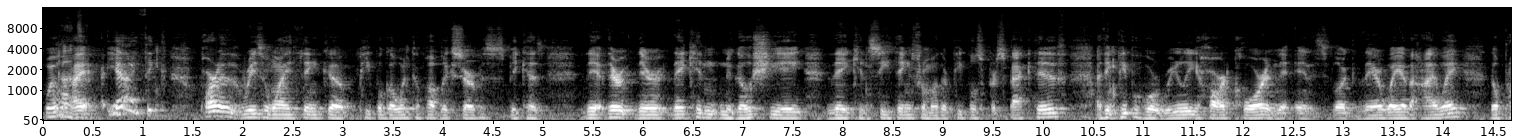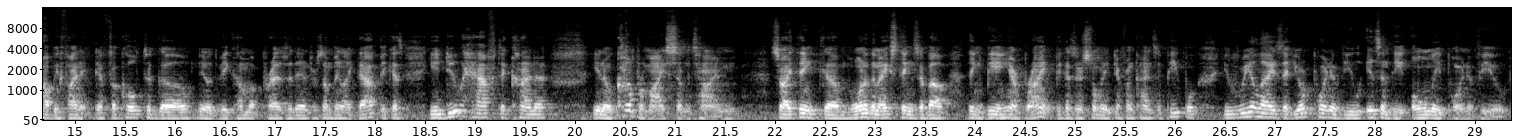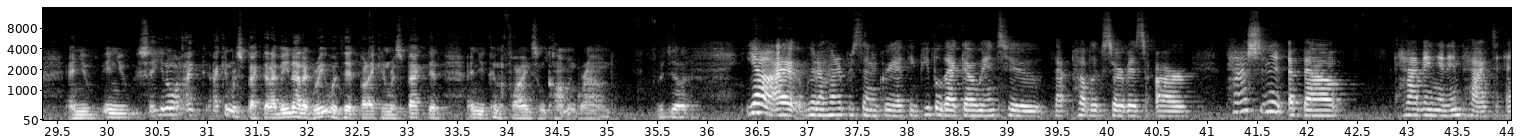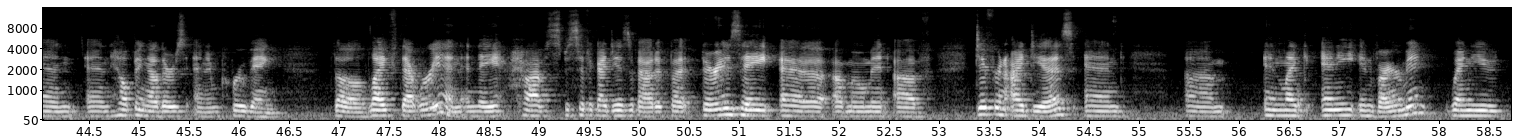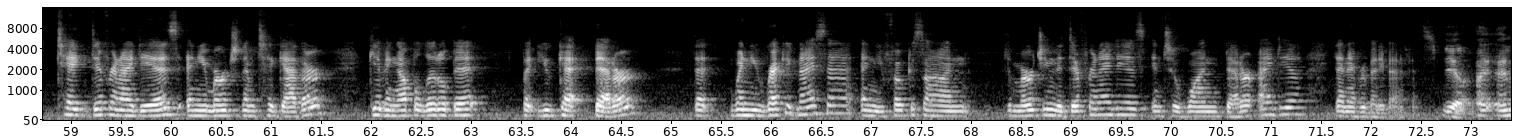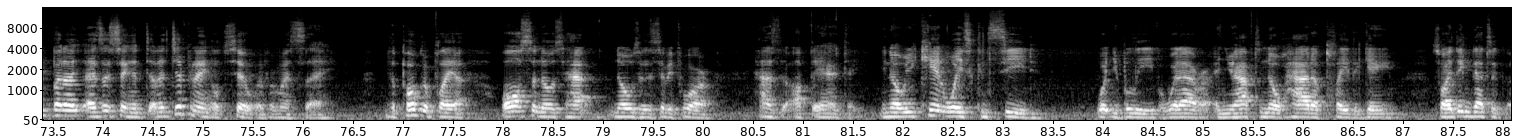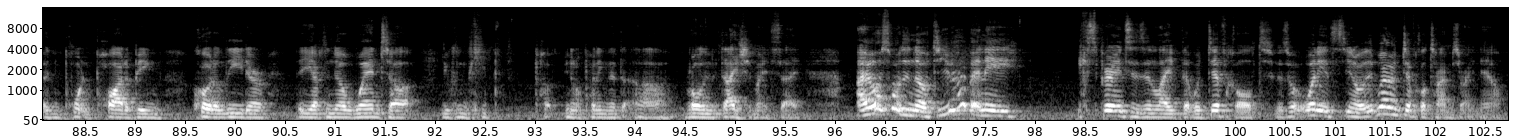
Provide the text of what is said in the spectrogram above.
Well, I, yeah, I think part of the reason why I think uh, people go into public service is because they're, they're, they're, they can negotiate, they can see things from other people's perspective. I think people who are really hardcore and, it's like their way of the highway, they'll probably find it difficult to go, you know, to become a president or something like that because you do have to kind of, you know, compromise sometime. So I think um, one of the nice things about I think being here at Bryant, because there's so many different kinds of people, you realize that your point of view isn't the only point of view, and you and you say, you know what, I, I can respect that. I may not agree with it, but I can respect it, and you can find some common ground. Would you- Yeah, I would 100% agree. I think people that go into that public service are passionate about having an impact and, and helping others and improving the life that we're in. And they have specific ideas about it, but there is a, a, a moment of different ideas. And um, in like any environment, when you take different ideas and you merge them together, giving up a little bit, but you get better that when you recognize that and you focus on the merging the different ideas into one better idea, then everybody benefits. Yeah, I, and but I, as I was saying, on a different angle too, if I must say, the poker player also knows ha- knows as I said before, has to up the ante. You know, you can't always concede what you believe or whatever, and you have to know how to play the game. So I think that's a, an important part of being quote a leader that you have to know when to you can keep you know putting the uh, rolling the dice, you might say. I also want to know, do you have any experiences in life that were difficult? Because audience, you know, we're having difficult times right now,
